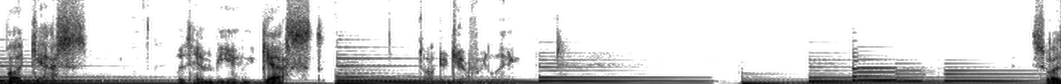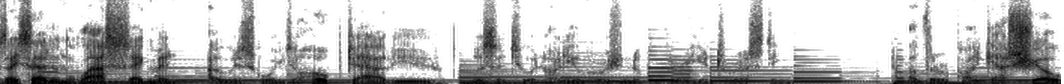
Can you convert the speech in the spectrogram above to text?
podcasts with him being a guest, Dr. Jeffrey Lee. So, as I said in the last segment, I was going to hope to have you listen to an audio version of a very interesting other podcast show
